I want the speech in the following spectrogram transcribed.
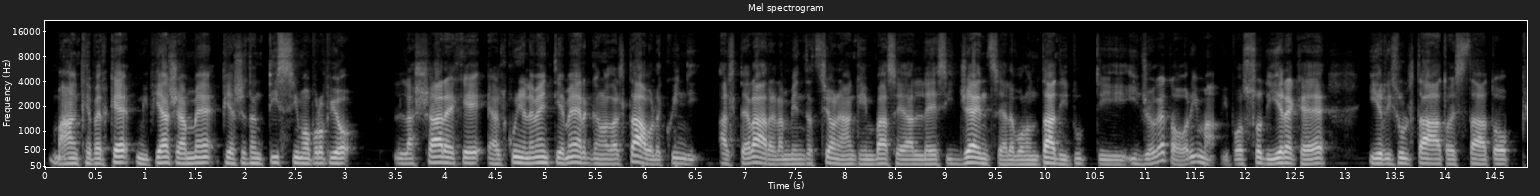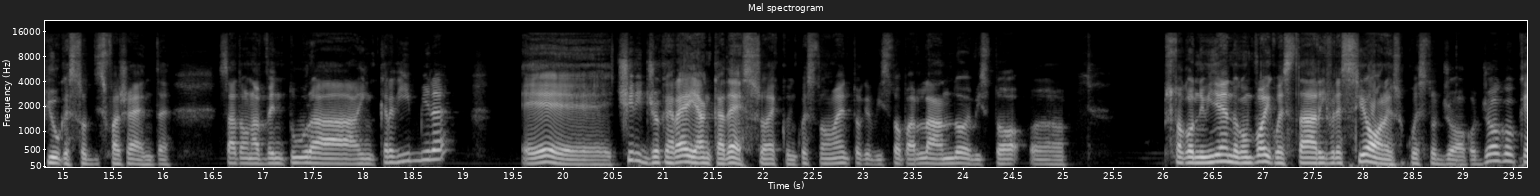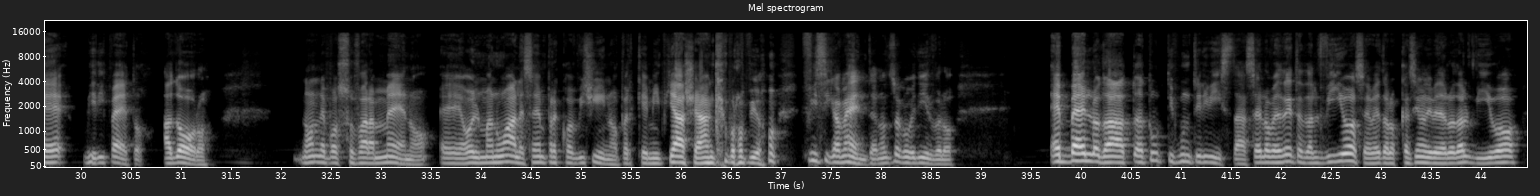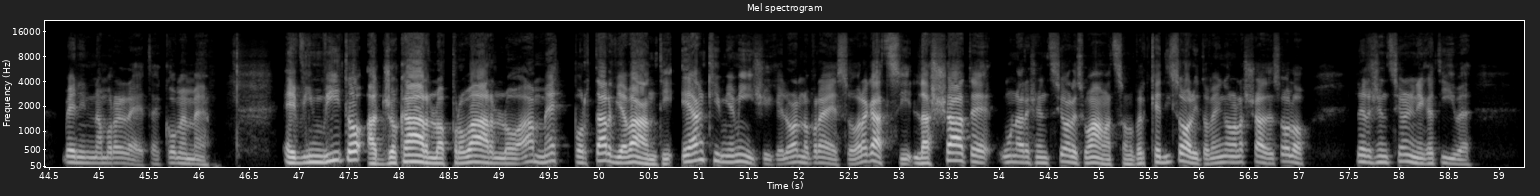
ma anche perché mi piace a me piace tantissimo proprio lasciare che alcuni elementi emergano dal tavolo e quindi alterare l'ambientazione anche in base alle esigenze e alle volontà di tutti i giocatori, ma vi posso dire che il risultato è stato più che soddisfacente. È stata un'avventura incredibile e ci rigiocherei anche adesso, ecco, in questo momento che vi sto parlando e vi sto uhm, sto condividendo con voi questa riflessione su questo gioco. Gioco che, vi ripeto, adoro. Non ne posso fare a meno e ho il manuale sempre qua vicino perché mi piace anche proprio fisicamente, non so come dirvelo. È bello da da tutti i punti di vista. Se lo vedrete dal vivo, se avete l'occasione di vederlo dal vivo, ve ne innamorerete come me. E vi invito a giocarlo, a provarlo, a me portarvi avanti e anche i miei amici che lo hanno preso. Ragazzi, lasciate una recensione su Amazon perché di solito vengono lasciate solo le recensioni negative.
